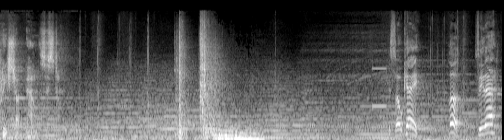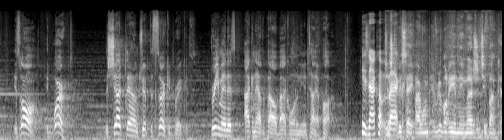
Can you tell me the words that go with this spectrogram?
Please shut down the system. It's okay. Look, see that? It's on. It worked. The shutdown tripped the circuit breakers. Three minutes, I can have the power back on in the entire park. He's not coming Just to back. be safe, I want everybody in the emergency bunker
